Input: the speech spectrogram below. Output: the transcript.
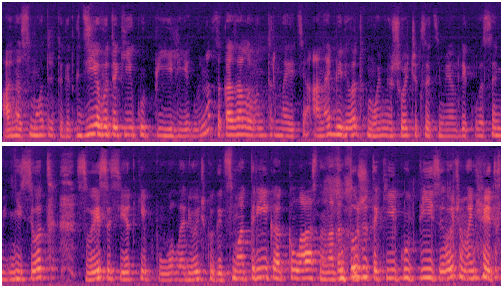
Она смотрит и говорит, где вы такие купили? Я говорю, ну, заказала в интернете. Она берет мой мешочек с этими абрикосами, несет своей соседке по ларечку, говорит, смотри, как классно, надо тоже такие купить. И, в общем, они этот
